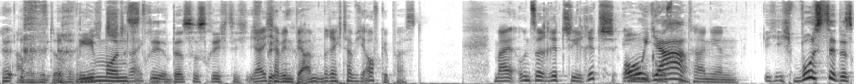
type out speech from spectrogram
Aber wir dürfen Remonstrieren, nicht streiken. das ist richtig. ja, ich habe in Beamtenrecht habe ich aufgepasst. Mein, unser Richie Rich in Oh ja. Großbritannien. Ich, ich wusste, das,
